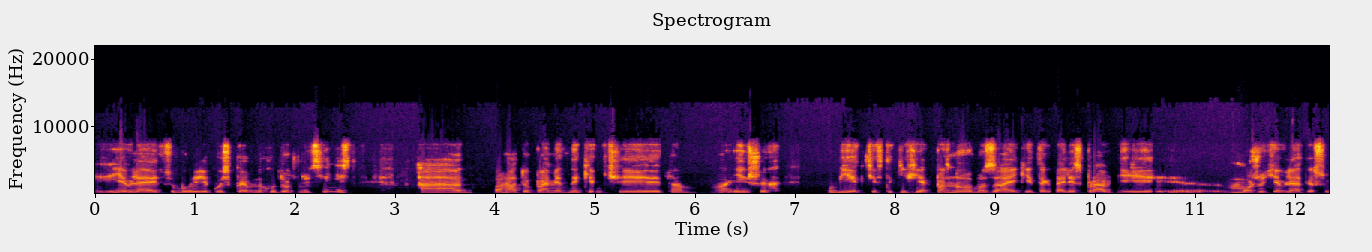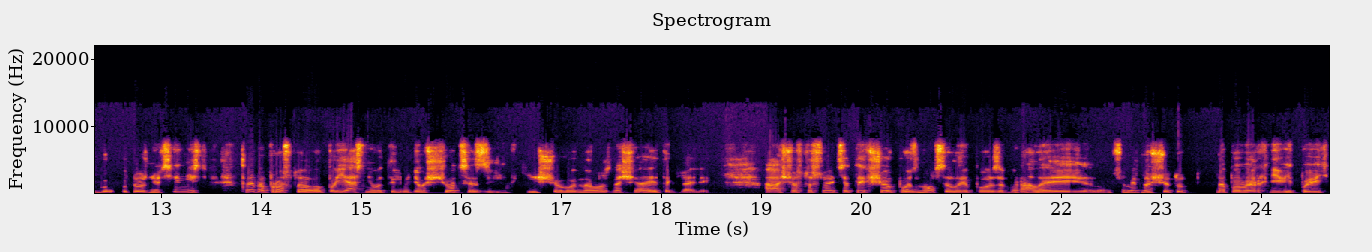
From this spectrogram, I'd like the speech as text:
являють собою якусь певну художню цінність, а багато пам'ятників чи там інших об'єктів, таких як панно, мозаїки і так далі, справді е, можуть являти собою художню цінність. Треба просто пояснювати людям, що це, звідки, що воно означає, і так далі. А що стосується тих, що позносили, позабирали, очевидно, що тут на поверхні відповідь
